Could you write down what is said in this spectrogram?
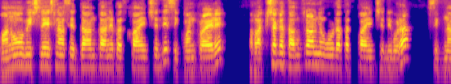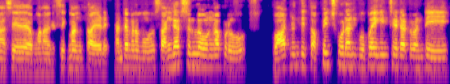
మనోవిశ్లేషణ సిద్ధాంతాన్ని ప్రతిపాదించింది సిగ్మండ్ ఫ్రాయిడే రక్షక తంత్రాలను కూడా ప్రతిపాదించింది కూడా సిగ్నా మన సిగ్మన్ ఫ్రాయిడ్. అంటే మనము సంఘర్షణలో ఉన్నప్పుడు వాటి నుంచి తప్పించుకోవడానికి ఉపయోగించేటటువంటి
